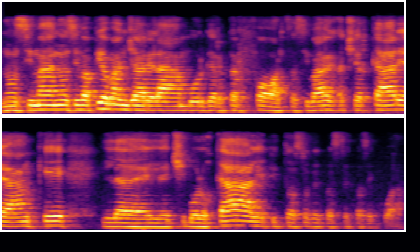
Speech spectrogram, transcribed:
non si, ma- non si, va più a mangiare l'hamburger per forza, si va a cercare anche il, il, cibo locale piuttosto che queste cose qua.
